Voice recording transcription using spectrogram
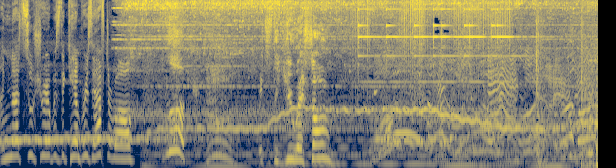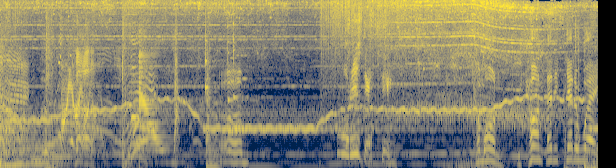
I'm not so sure it was the campers after all. Look! it's the USO! um, what is that thing? Come on, we can't let it get away.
